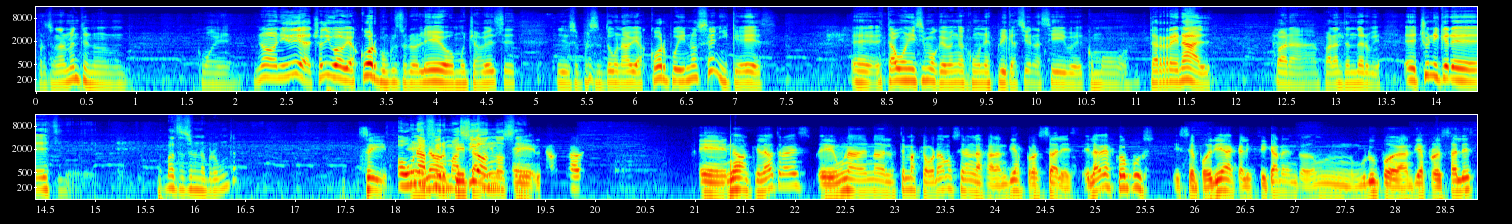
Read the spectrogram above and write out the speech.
personalmente no, como que, no, ni idea. Yo digo habeas corpus, incluso lo leo muchas veces se presentó un habeas corpus y no sé ni qué es. Eh, está buenísimo que vengas con una explicación así como terrenal para, para entender bien. Eh, Chuni, ¿querés, ¿vas a hacer una pregunta? Sí. O una eh, no, afirmación, también, no sé. Eh, otra, eh, no, que la otra vez una, uno de los temas que abordamos eran las garantías procesales. El habeas corpus se podría calificar dentro de un grupo de garantías procesales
